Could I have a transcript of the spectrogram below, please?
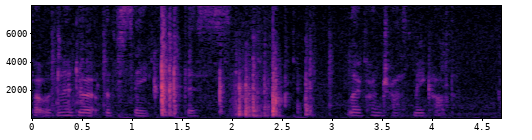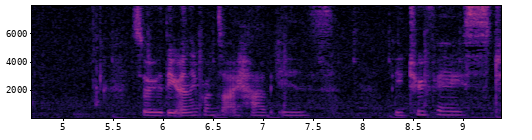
But we're going to do it for the sake of this low contrast makeup. So the only bronzer I have is the Too Faced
